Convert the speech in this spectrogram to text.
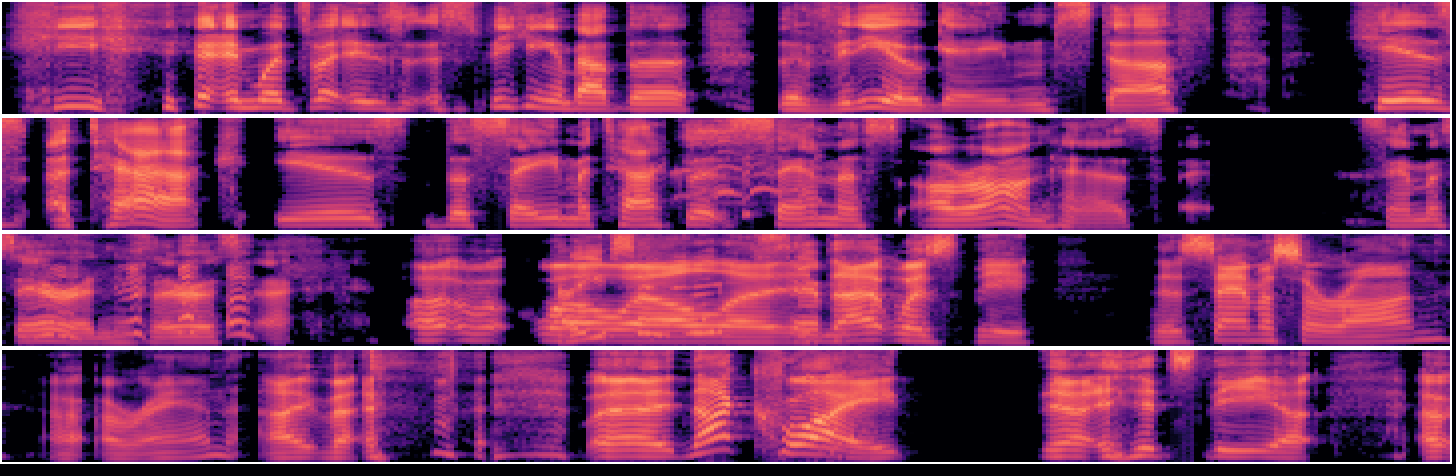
he and what's is speaking about the the video game stuff his attack is the same attack that Samus Aran has Samus Aran Samus, uh, Uh, well, well, uh, Sam- that was the Samus Aran. Uh, Aran. I, uh, not quite. Yeah, it's the uh, uh,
